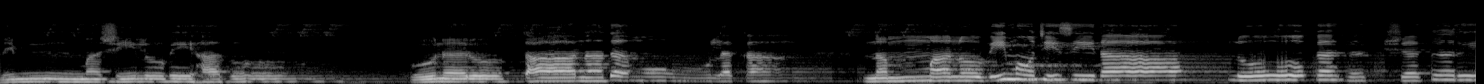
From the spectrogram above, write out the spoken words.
ನಿಮ್ಮ ಶಿಲುಬೆ ಹಾಗೂ ಪುನರುತ್ಥಾನದ ಮೂಲಕ ನಮ್ಮನ್ನು ವಿಮೋಚಿಸಿದ ಲೋಕ ರಕ್ಷಕರೇ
